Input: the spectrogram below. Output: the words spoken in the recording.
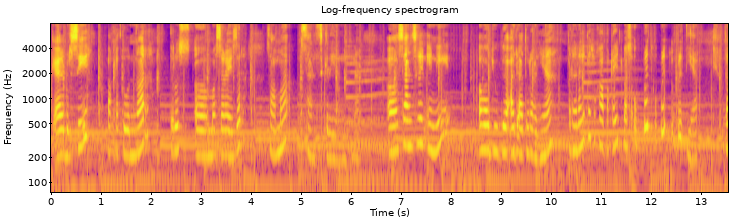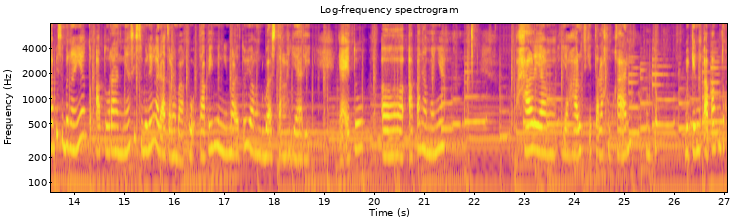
Pakai air bersih, pakai toner, terus uh, moisturizer sama sunscreen. Nah, uh, sunscreen ini uh, juga ada aturannya. Kadang-kadang kita suka pakai pas uprit, uprit, uprit ya. Tapi sebenarnya untuk aturannya sih sebenarnya nggak ada aturan baku. Tapi minimal itu yang dua setengah jari, yaitu uh, apa namanya hal yang yang harus kita lakukan bikin apa untuk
